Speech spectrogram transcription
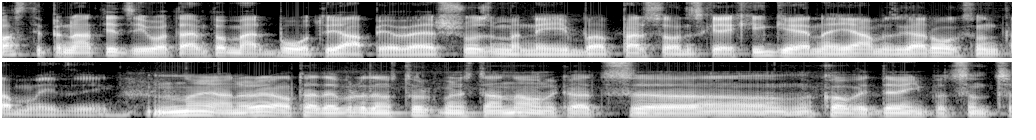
pastiprināt iedzīvotājiem tomēr būtu jāpievērš uzmanība personiskajai higiēnai, jāmazgā rokas un tam līdzīgi. Nu jā, nu realitātē, protams, Turkmenistāna nav nekāds Covid-19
